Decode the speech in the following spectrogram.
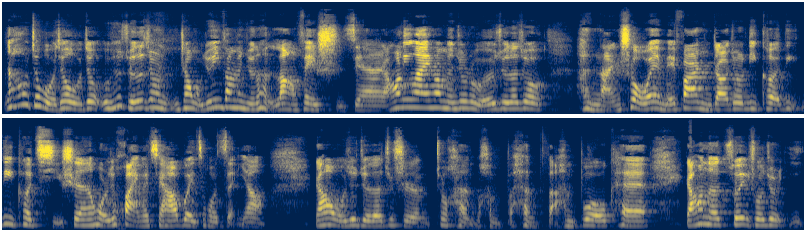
然后就我就我就我就觉得就是你知道，我就一方面觉得很浪费时间，然后另外一方面就是我就觉得就很难受，我也没法你知道，就立刻立立刻起身或者就换一个其他位置或怎样，然后我就觉得就是就很很很烦很不 OK，然后呢，所以说就是一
